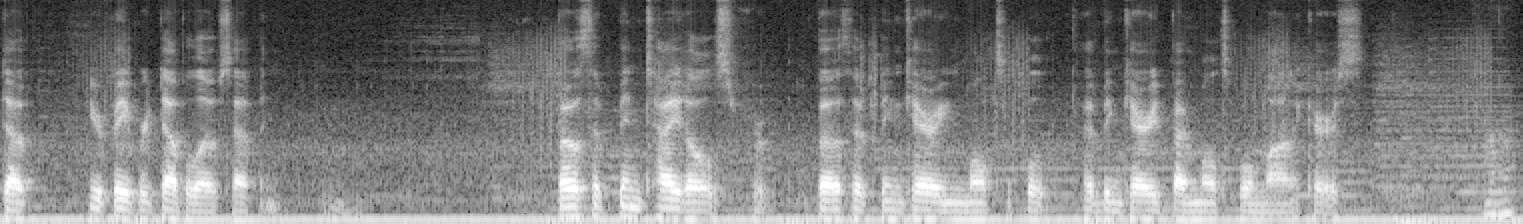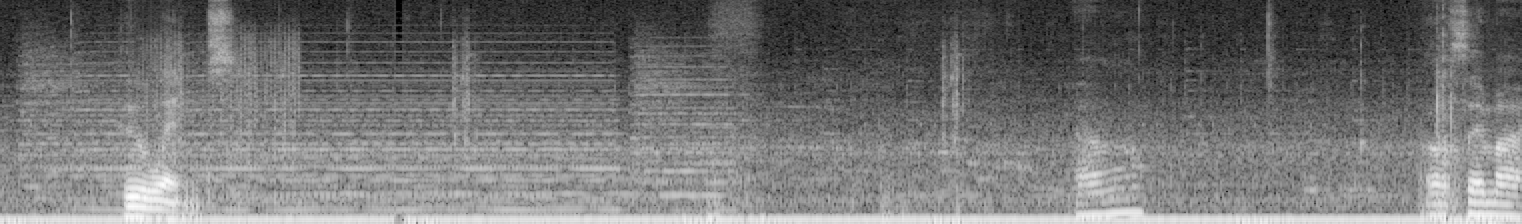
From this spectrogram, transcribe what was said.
du- your favorite 007. Both have been titles. For, both have been carrying multiple. Have been carried by multiple monikers. Uh-huh. Who wins? My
